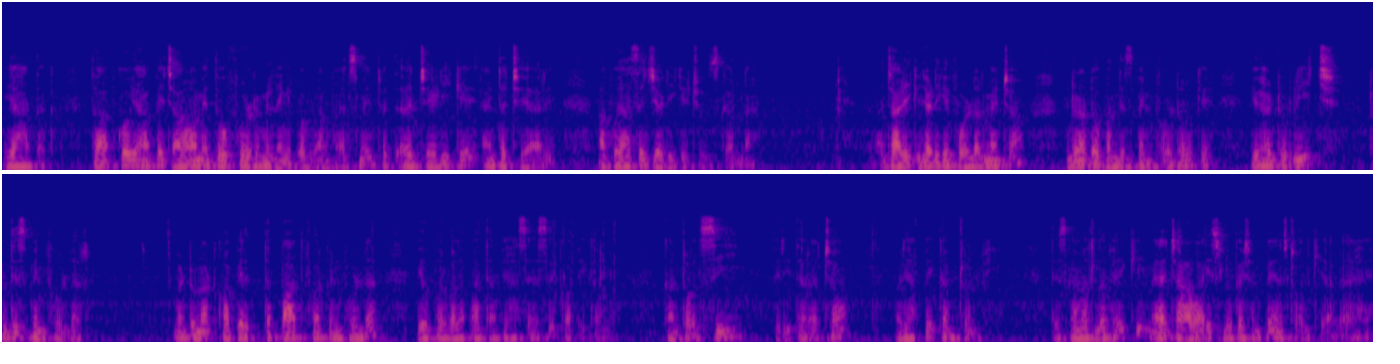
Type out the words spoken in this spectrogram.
यहाँ तक। तो आपको यहाँ पे जावा में दो फोल्डर मिलेंगे प्रोग्राम फाइल्स में, J D K and J R E आपको यहाँ से जे डी के चूज़ करना है। जाडी के जेडी के फोल्डर में जाओ। Do not open this bin folder okay you have to reach to this bin folder but do not copy the path for bin folder ये ऊपर वाला पाथ आप यहाँ से ऐसे कॉपी कर लो। कंट्रोल सी फिर इधर जाओ और यहाँ पे कंट्रोल भी तो इसका मतलब है कि मेरा जावा इस लोकेशन पे इंस्टॉल किया गया है।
